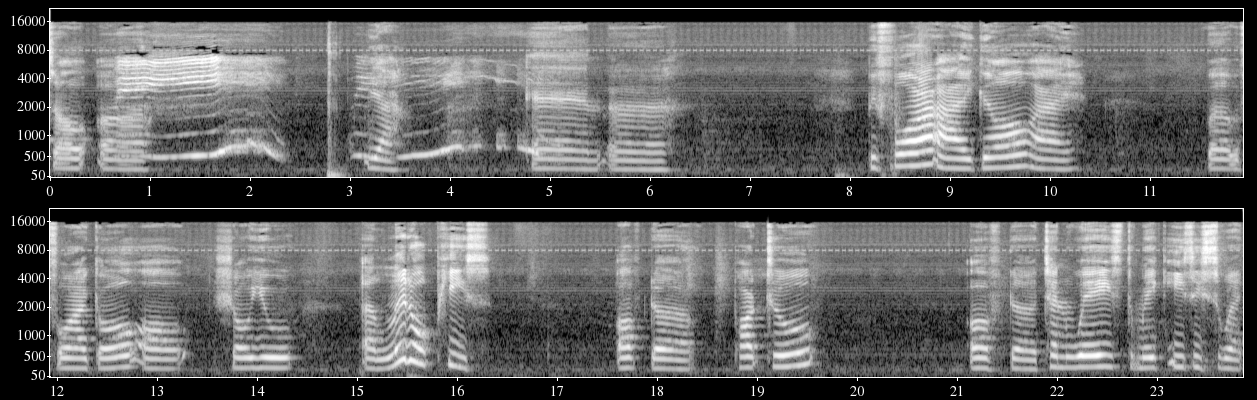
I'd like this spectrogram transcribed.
so uh yeah and uh before I go I but before I go I'll show you a little piece of the part 2 of the 10 ways to make easy sweat.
